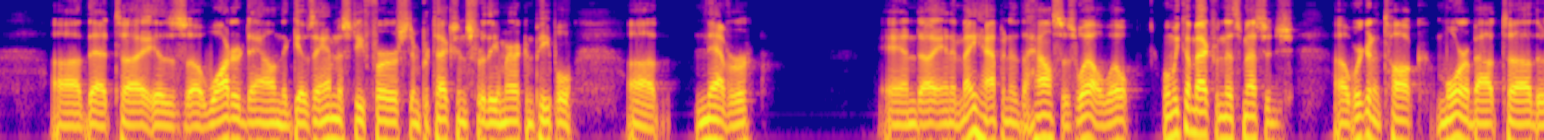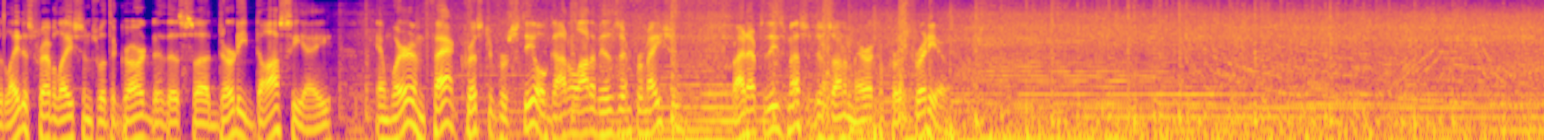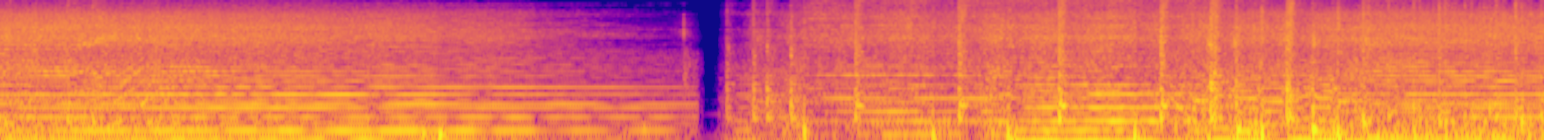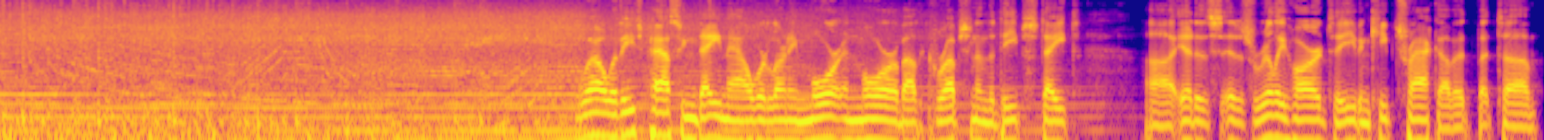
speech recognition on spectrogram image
uh, that uh, is uh, watered down that gives amnesty first and protections for the American people. Uh, never and uh, and it may happen in the House as well. Well, when we come back from this message, uh, we're going to talk more about uh, the latest revelations with regard to this uh, dirty dossier and where, in fact, Christopher Steele got a lot of his information. Right after these messages on America First Radio. Well, with each passing day now, we're learning more and more about the corruption in the deep state. Uh, it is it is really hard to even keep track of it, but uh,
